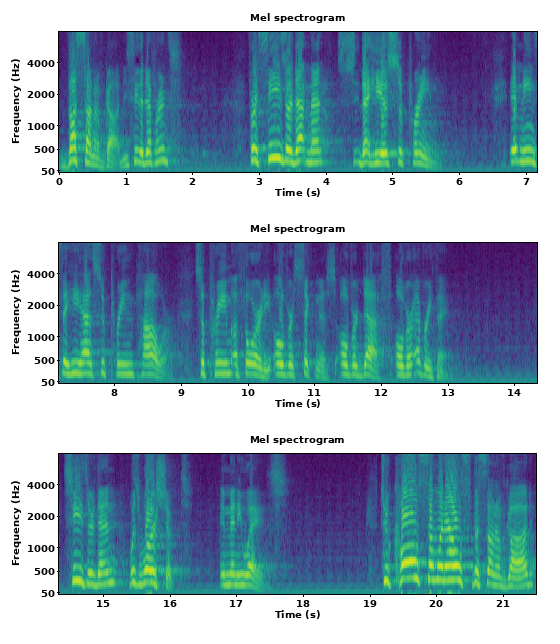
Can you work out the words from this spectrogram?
the Son of God. You see the difference? For Caesar, that meant that he is supreme. It means that he has supreme power, supreme authority over sickness, over death, over everything. Caesar then was worshiped in many ways. To call someone else the Son of God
